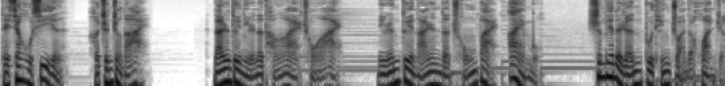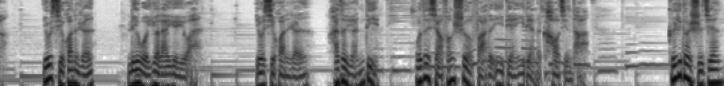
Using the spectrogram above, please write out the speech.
得相互吸引和真正的爱。男人对女人的疼爱宠爱，女人对男人的崇拜爱慕，身边的人不停转的换着，有喜欢的人离我越来越远，有喜欢的人还在原地，我在想方设法的一点一点的靠近他。隔一段时间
